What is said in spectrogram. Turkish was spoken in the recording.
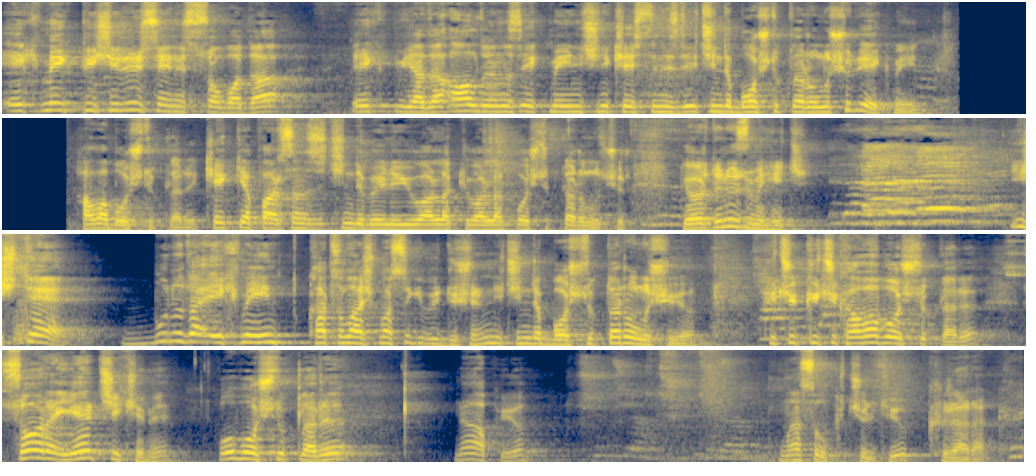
ekmek pişirirseniz sobada ek ya da aldığınız ekmeğin içini kestiğinizde içinde boşluklar oluşur ya ekmeğin. Hava boşlukları. Kek yaparsanız içinde böyle yuvarlak yuvarlak boşluklar oluşur. Gördünüz mü hiç? İşte bunu da ekmeğin katılaşması gibi düşünün. İçinde boşluklar oluşuyor. Küçük küçük hava boşlukları. Sonra yer çekimi o boşlukları ne yapıyor? Nasıl küçültüyor? Kırarak.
